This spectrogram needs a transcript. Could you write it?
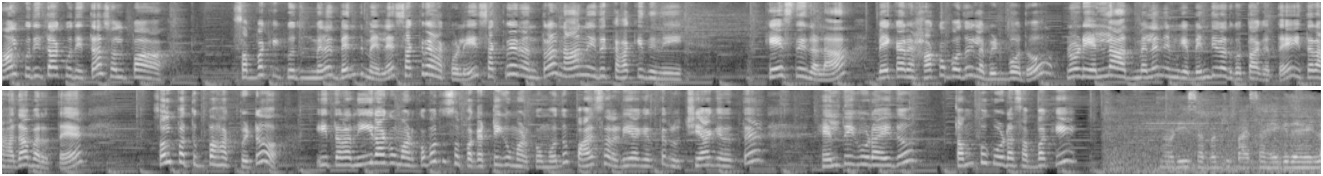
ಹಾಲು ಕುದೀತಾ ಕುದೀತಾ ಸ್ವಲ್ಪ ಸಬ್ಬಕ್ಕಿ ಕುದಿದ ಮೇಲೆ, ಬೆಂದ ಮೇಲೆ ಸಕ್ಕರೆ ಹಾಕ್ಕೊಳ್ಳಿ ಸಕ್ಕರೆ ನಂತರ ನಾನು ಇದಕ್ಕೆ ಹಾಕಿದ್ದೀನಿ ಕೇಸರಿ ಬೇಕಾದ್ರೆ ಹಾಕೋಬೋದು ಇಲ್ಲ ಬಿಡ್ಬೋದು. ನೋಡಿ, ಎಲ್ಲ ಆದಮೇಲೆ ನಿಮಗೆ ಬೆಂದಿರೋದು ಗೊತ್ತಾಗುತ್ತೆ. ಈ ಥರ ಹದ ಬರುತ್ತೆ. ಸ್ವಲ್ಪ ತುಪ್ಪ ಹಾಕ್ಬಿಟ್ಟು ಈ ಥರ ನೀರಾಗೂ ಮಾಡ್ಕೊಬೋದು, ಸ್ವಲ್ಪ ಗಟ್ಟಿಗೂ ಮಾಡ್ಕೊಬೋದು. ಪಾಯಸ ರೆಡಿಯಾಗಿರುತ್ತೆ, ರುಚಿಯಾಗಿರುತ್ತೆ. ಹೆಲ್ದಿ ಕೂಡ ಇದು, ತಂಪು ಕೂಡ ಸಬ್ಬಕ್ಕಿ. ನೋಡಿ, ಸಬ್ಬಕ್ಕಿ ಪಾಯಸ ಹೇಗಿದೆ ಹೇಳ.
